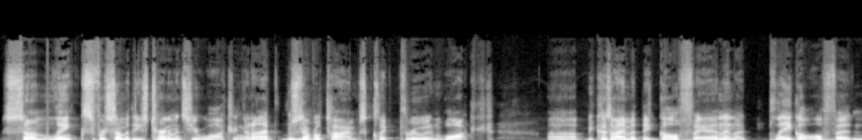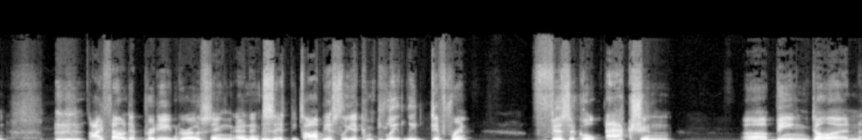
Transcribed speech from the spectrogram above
some links for some of these tournaments you're watching, and I've mm-hmm. several times clicked through and watched uh, because I am a big golf fan and I play golf and I found it pretty engrossing, and it's mm-hmm. it's obviously a completely different physical action uh, being done,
